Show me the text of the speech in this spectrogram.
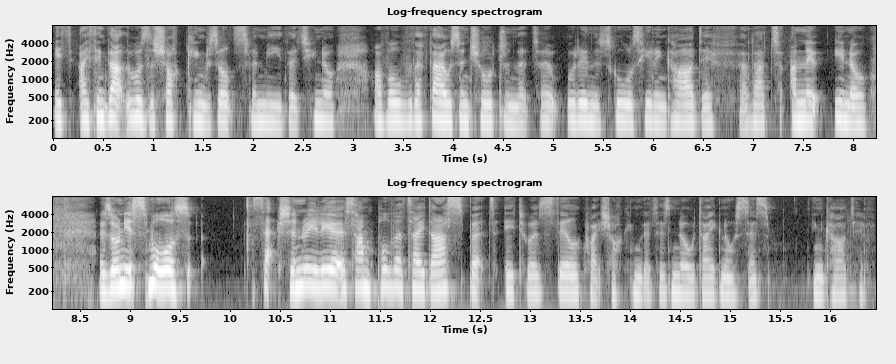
it's, I think that was the shocking results for me that, you know, of over the thousand children that uh, were in the schools here in Cardiff, and that, and, you know, there's only a small section, really, a sample that I'd asked, but it was still quite shocking that there's no diagnosis in Cardiff.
